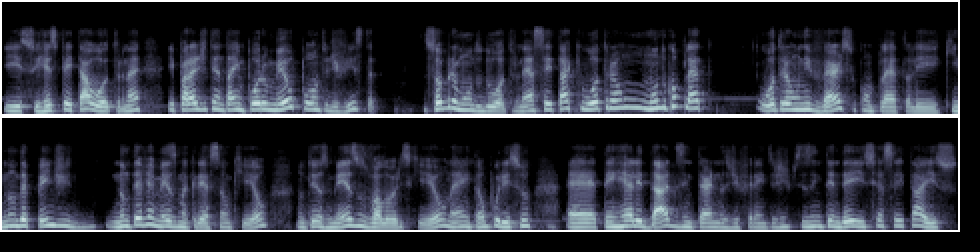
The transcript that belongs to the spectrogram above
isso e respeitar o outro, né? E parar de tentar impor o meu ponto de vista sobre o mundo do outro, né? Aceitar que o outro é um mundo completo o outro é um universo completo ali, que não depende, não teve a mesma criação que eu, não tem os mesmos valores que eu, né? Então, por isso, é, tem realidades internas diferentes. A gente precisa entender isso e aceitar isso,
